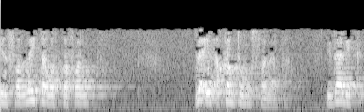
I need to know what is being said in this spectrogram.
إن صليت واتصلت لئن أقمتم الصلاة. لذلك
